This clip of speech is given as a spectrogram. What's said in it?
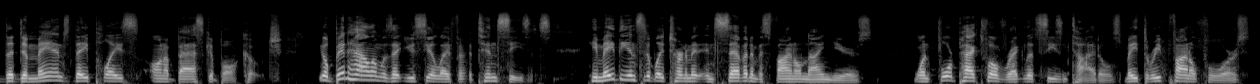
the demands they place on a basketball coach. You know, Ben Howland was at UCLA for 10 seasons. He made the NCAA tournament in seven of his final nine years, won four Pac 12 regular season titles, made three Final Fours,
